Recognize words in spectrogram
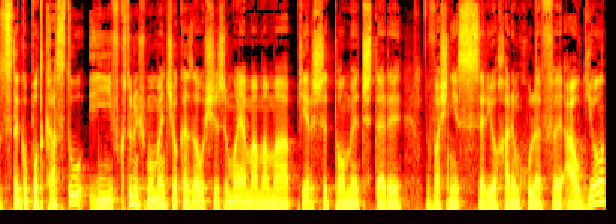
z tego podcastu i w którymś momencie okazało się, że moja mama ma pierwsze tomy, cztery właśnie z serii Harem Hule w audio,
